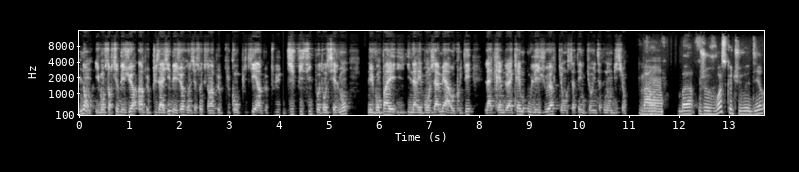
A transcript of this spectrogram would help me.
Non, ils vont sortir des joueurs un peu plus âgés, des joueurs dans qui sont un peu plus compliqués, un peu plus difficiles potentiellement. Mais ils vont pas, ils, n'arriveront jamais à recruter la crème de la crème ou les joueurs qui ont certaines, qui ont une certaine ambition. Bah, bah, je vois ce que tu veux dire,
